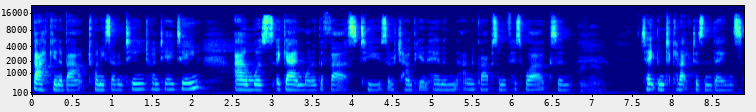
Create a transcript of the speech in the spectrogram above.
back in about 2017, 2018, and was again one of the first to sort of champion him and, and grab some of his works and take them to collectors and things.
